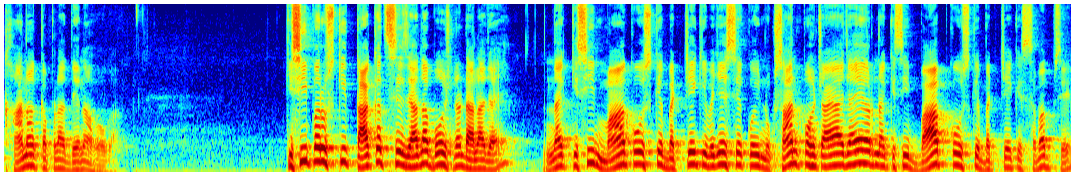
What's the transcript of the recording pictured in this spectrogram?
کھانا کپڑا دینا ہوگا۔ کسی پر اس کی طاقت سے زیادہ بوجھ نہ ڈالا جائے۔ نہ کسی ماں کو اس کے بچے کی وجہ سے کوئی نقصان پہنچایا جائے اور نہ کسی باپ کو اس کے بچے کے سبب سے،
